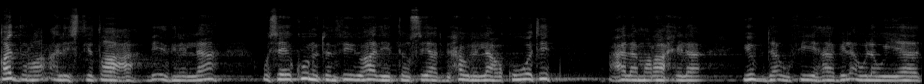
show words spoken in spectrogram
قدر الاستطاعة بإذن الله وسيكون تنفيذ هذه التوصيات بحول الله وقوته على مراحل يبدأ فيها بالأولويات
